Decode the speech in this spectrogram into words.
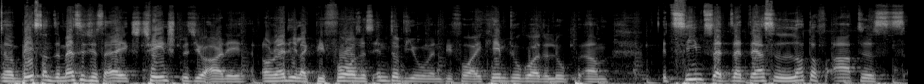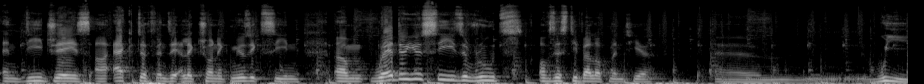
Now, based on the messages I exchanged with you, R'Daye, already like before this interview and before I came to Guadeloupe, um, it seems that, that there's a lot of artists and DJs are active in the electronic music scene. Um, where do you see the roots of this development here? Euh, oui,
